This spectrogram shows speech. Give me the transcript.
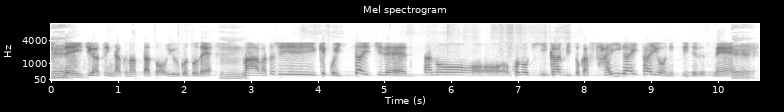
ええ。で、1月に亡くなったということで、うん。まあ、私、結構1対1で、あのこの危機管理とか災害対応についてですね、え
